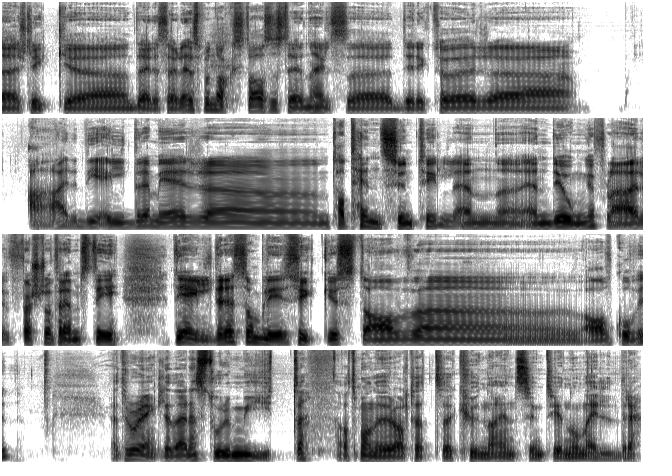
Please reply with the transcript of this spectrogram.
eh, slik eh, dere ser det. Espen Nakstad, assisterende helsedirektør. Eh, er de eldre mer tatt hensyn til enn en de unge? For det er først og fremst de, de eldre som blir sykest av, av covid? Jeg tror egentlig det er en stor myte at man gjør alt dette kun av hensyn til noen eldre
